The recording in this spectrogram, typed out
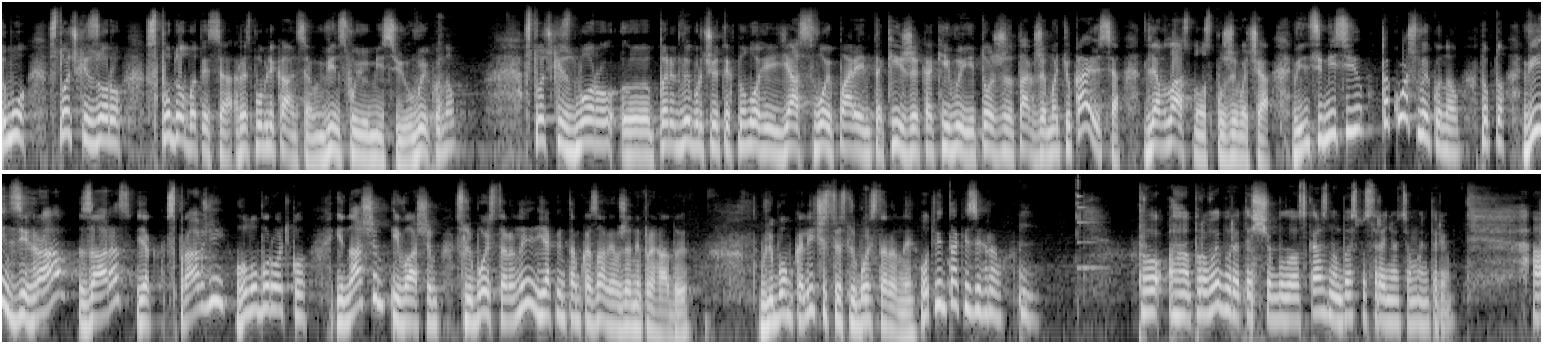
Тому з точки зору сподобатися республіканцям, він свою місію виконав. З точки зору е, передвиборчої технології, я свій парень такий же, як і ви, і теж так же матюкаюся для власного споживача. Він цю місію також виконав. Тобто він зіграв зараз як справжній голобородько і нашим, і вашим з любої сторони, як він там казав, я вже не пригадую. В будь-якому кількості з любої сторони. От він так і зіграв. Про, е, про вибори, те, що було сказано безпосередньо в цьому інтерв'ю.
